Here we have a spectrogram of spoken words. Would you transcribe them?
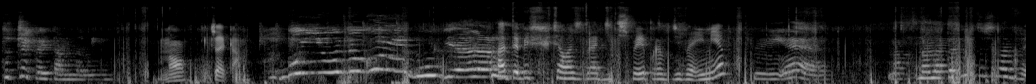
To czekaj tam na mnie. No, czekam. Bo ja tego nie lubię. A ty byś chciała zdradzić swoje prawdziwe imię? Nie. Na, no na pewno coś na wy.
